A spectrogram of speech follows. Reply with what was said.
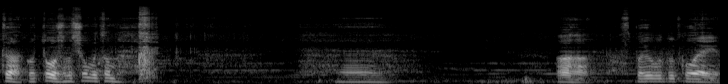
Так, отож, на що ми там Ага, з приводу клею.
